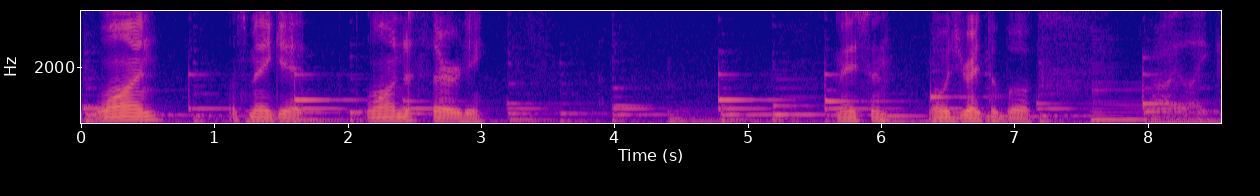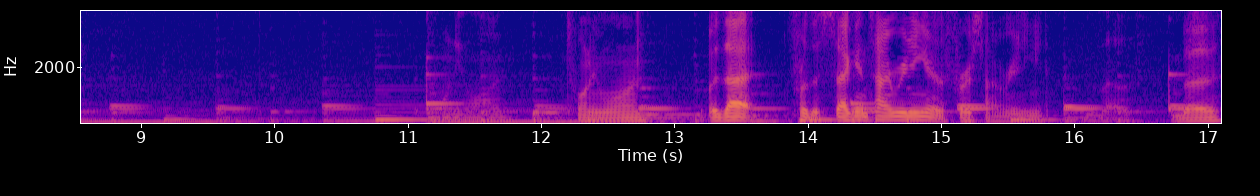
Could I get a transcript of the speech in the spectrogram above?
one. Let's make it one to thirty. Mason, what would you rate the book? Probably like 21. 21. Was that for the second time reading it or the first time reading it? Both. Both.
